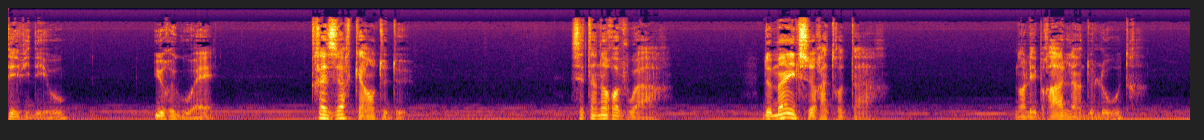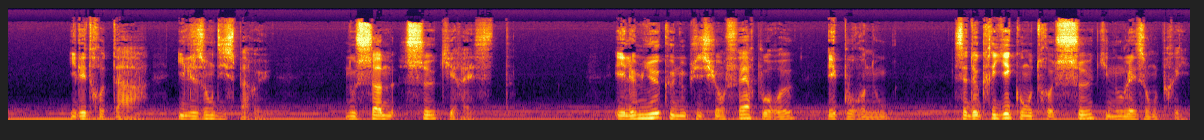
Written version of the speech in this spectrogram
vidéo Uruguay, 13h42. C'est un au revoir. Demain il sera trop tard. Dans les bras l'un de l'autre. Il est trop tard, ils ont disparu. Nous sommes ceux qui restent. Et le mieux que nous puissions faire pour eux et pour nous, c'est de crier contre ceux qui nous les ont pris.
